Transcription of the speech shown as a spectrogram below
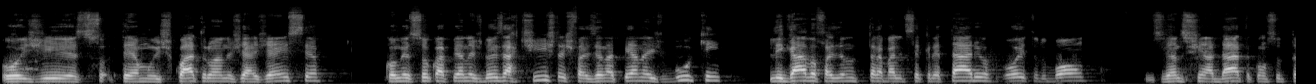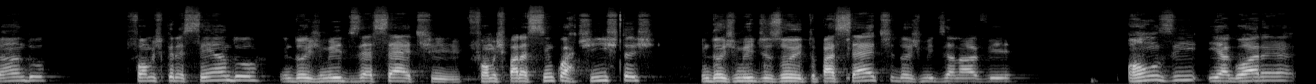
Hoje temos quatro anos de agência. Começou com apenas dois artistas, fazendo apenas booking. Ligava fazendo trabalho de secretário. Oi, tudo bom? Vendo se tinha data, consultando. Fomos crescendo. Em 2017, fomos para cinco artistas. Em 2018, para sete. 2019, 11. E agora,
